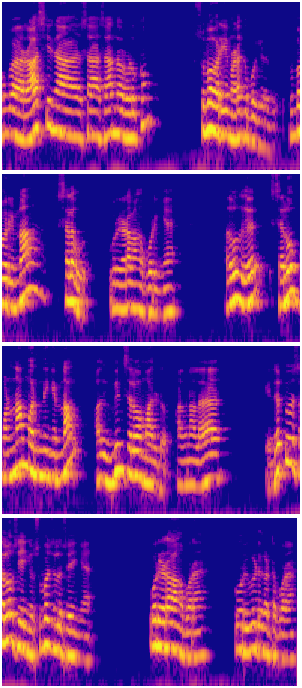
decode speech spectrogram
உங்கள் ராசி சா சார்ந்தவர்களுக்கும் சுபவரியம் நடக்க போகிறது. சுபவரியம்னா செலவு. ஒரு இடம் வாங்க போகிறீங்க அதாவது செலவு பண்ணாமல் இருந்தீங்கன்னா அது வீண் செலவாக மாறிடும். அதனால் ஏதாச்சும் ஒரு செலவு செய்யுங்க. சுப செலவு செய்யுங்க. ஒரு இடம் வாங்க போகிறேன் ஒரு வீடு கட்ட போகிறேன்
